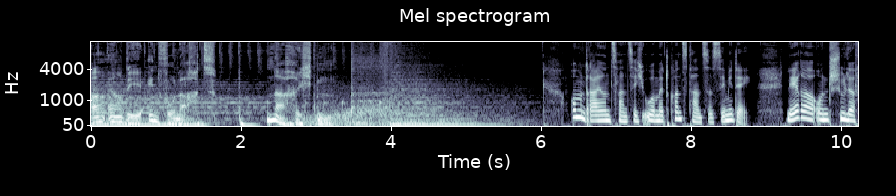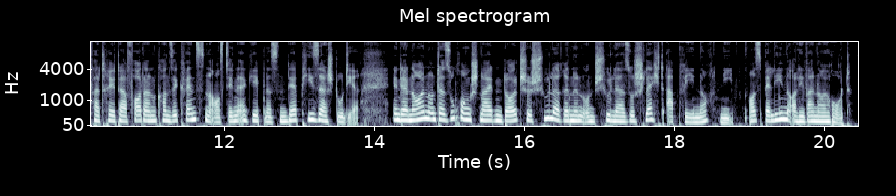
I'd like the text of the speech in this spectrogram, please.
ARD Infonacht Nachrichten um 23 Uhr mit Konstanzes Semidey. Lehrer und Schülervertreter fordern Konsequenzen aus den Ergebnissen der PISA-Studie. In der neuen Untersuchung schneiden deutsche Schülerinnen und Schüler so schlecht ab wie noch nie. Aus Berlin Oliver Neuroth.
